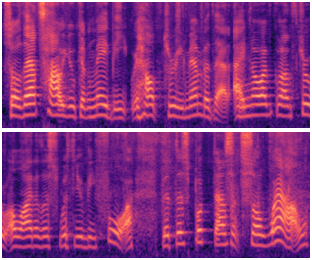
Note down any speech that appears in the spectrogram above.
So that's how you can maybe help to remember that. I know I've gone through a lot of this with you before, but this book does it so well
